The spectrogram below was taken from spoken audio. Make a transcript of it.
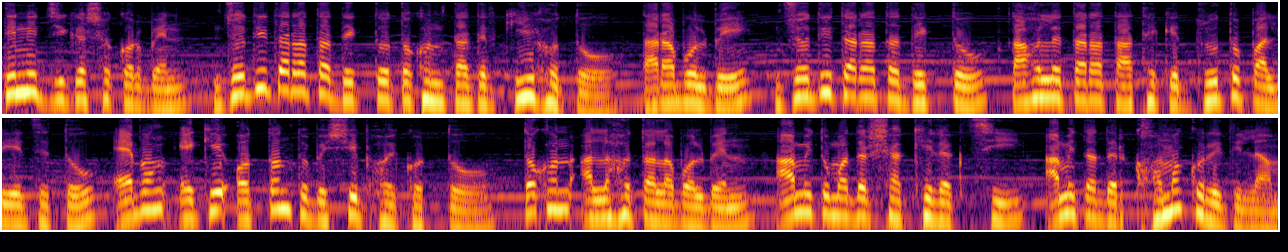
তিনি জিজ্ঞাসা করবেন, যদি তারা তা দেখতো, তখন তাদের কি হতো? তারা বলবে, যদি তারা তা দেখতো, তাহলে তারা তা থেকে দ্রুত পালিয়ে যেত এবং একে অত্যন্ত বেশি ভয় করত। তখন আল্লাহ তালা বলবেন, আমি তোমাদের সাক্ষী রাখছি, আমি তাদের ক্ষমা করে দিলাম।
